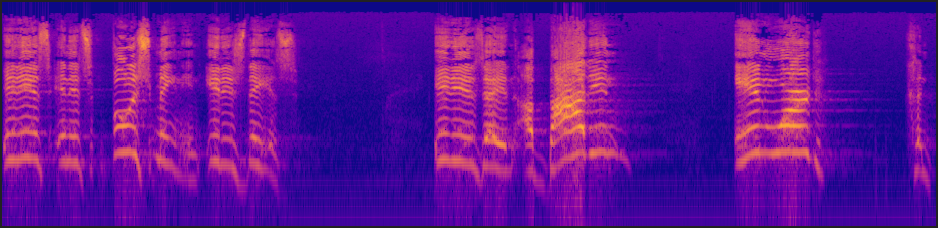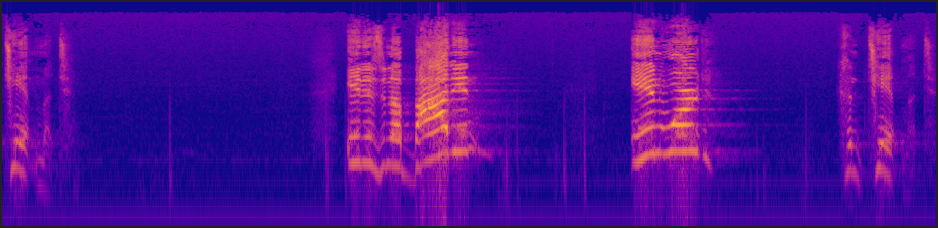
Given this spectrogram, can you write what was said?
it is in its fullest meaning. It is this. It is an abiding inward contentment. It is an abiding inward contentment.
